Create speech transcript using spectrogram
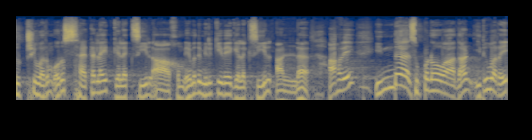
சுற்றி வரும் ஒரு சேட்டலைட் கெலக்சியில் ஆகும். எமது மில்கிவே கெலக்சியில் அல்ல. ஆகவே இந்த சுப்பனோவா தான் இதுவரை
